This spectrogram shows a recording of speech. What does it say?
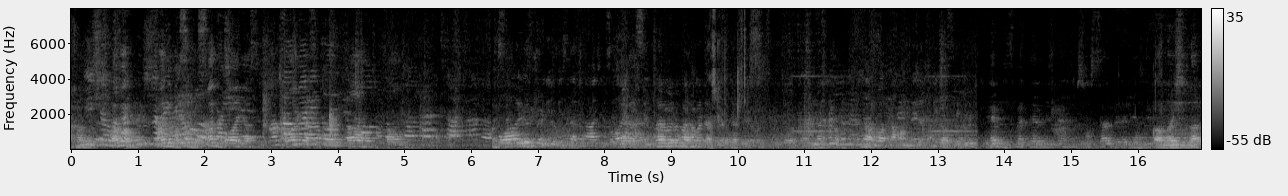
inşallah. Tamam. Hadi bakalım. Hadi kolay gelsin. Kolay gelsin. Sağ olun. Sağ olun. Kolay gelsin. Hem hizmetlerimizde hem sosyal belediyecilik anlayışında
